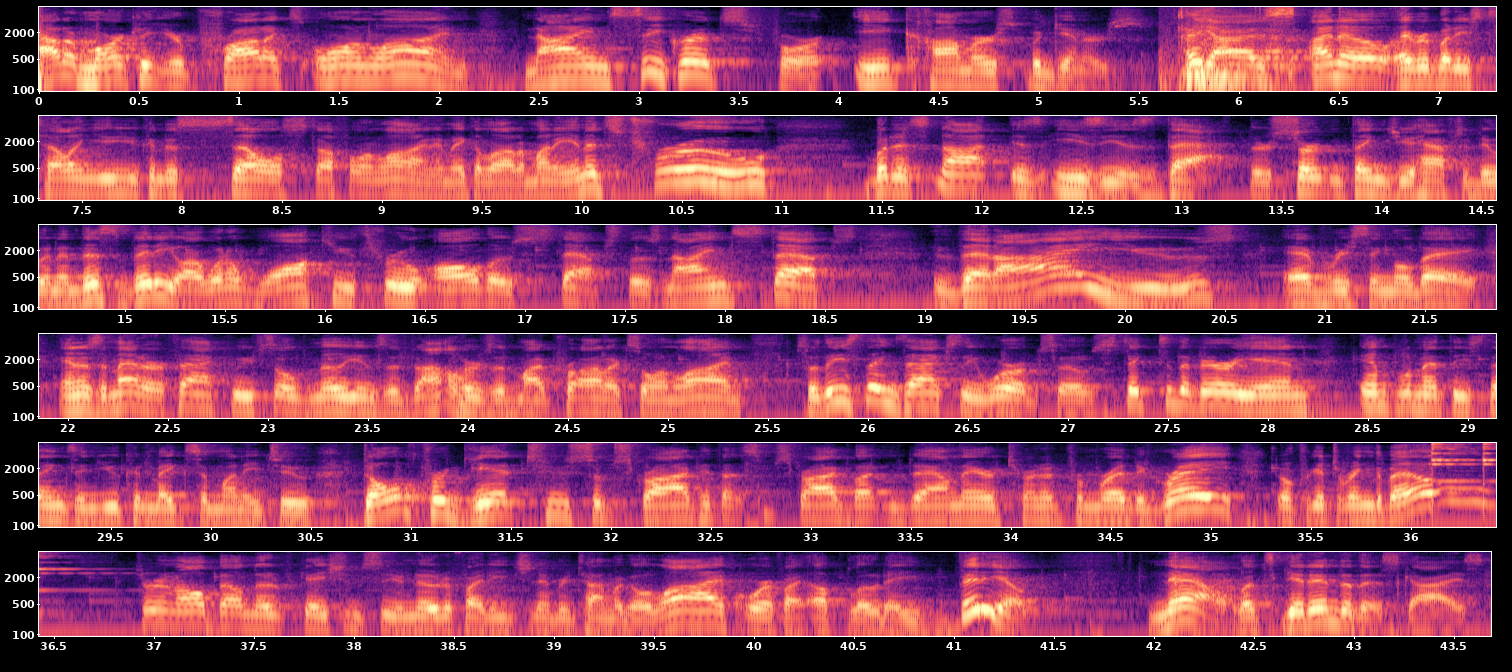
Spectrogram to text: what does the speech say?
how to market your products online. Nine secrets for e-commerce beginners. Hey guys. I know everybody's telling you you can just sell stuff online and make a lot of money and it's true but it's not as easy as that. There's certain things you have to do and in this video I want to walk you through all those steps those nine steps that I use every single day. And as a matter of fact we've sold millions of dollars of my products online. So these things actually work. So stick to the very end implement these things and you can make some money too. Don't forget to subscribe. Hit that subscribe button down there. Turn it from red to gray. Don't forget to ring the bell. Turn on all bell notifications so you're notified each and every time I go live or if I upload a video. Now let's get into this guys.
